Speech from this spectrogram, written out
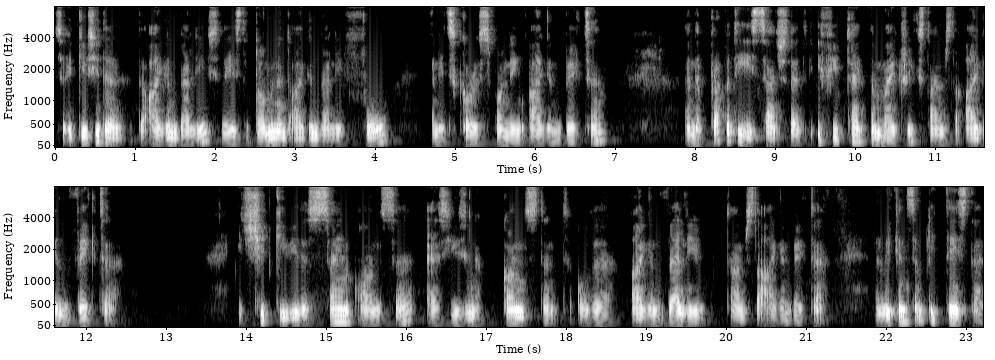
So it gives you the, the eigenvalues. There's the dominant eigenvalue 4 and its corresponding eigenvector. And the property is such that if you take the matrix times the eigenvector, it should give you the same answer as using a constant or the eigenvalue times the eigenvector. And we can simply test that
